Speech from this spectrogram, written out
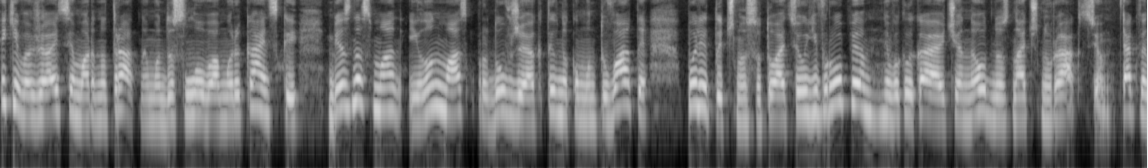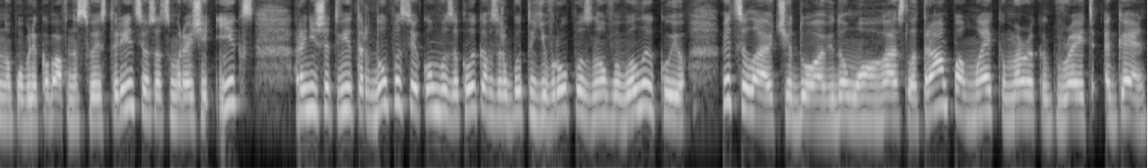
які вважаються марнотратними. До слова, американський бізнесмен Ілон Маск продовжує активно коментувати політичну ситуацію у Європі, викликаючи неоднозначну реакцію. Так він опублікував на своїй сторінці у соцмережі X раніше Твіттер допис, якому закликав зробити Європу знову великою, відсилаючи до відомого гасла Трампа «Make America Great Again»,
